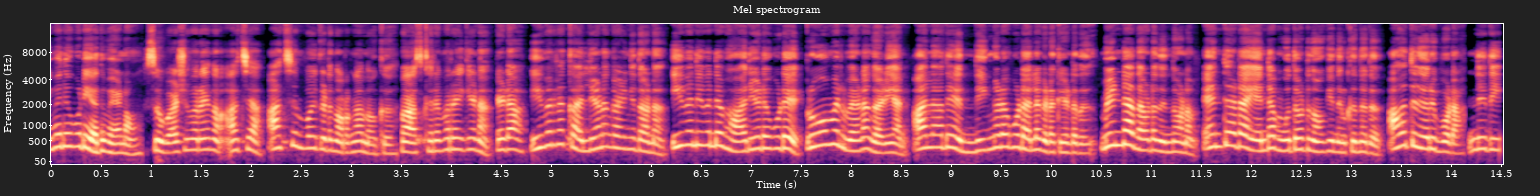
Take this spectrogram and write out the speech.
ഇവന് കൂടി അത് വേണോ? സുഭാഷ് പറയുന്നു അച്ഛ അച്ഛൻ പോയി കിടന്നുറങ്ങാൻ നോക്ക്. ഭാസ്കരൻ പറയുകയാണ് എടാ ഇവരുടെ കല്യാണം കഴിഞ്ഞതാണ്. ഇവൻ ഇവന്റെ ഭാര്യയുടെ കൂടെ റൂമിൽ വേണം കഴിയാൻ. അല്ലാതെ നിങ്ങളുടെ കൂടെ അല്ല കിടക്കേണ്ടത്. മിണ്ടാതെ അവിടെ നിന്നോണം. എന്താടാ എന്റെ മുഖത്തോട്ട് നോക്കി നിൽക്കുന്നത്? അകത്ത് കയറി പോടാ. നിധി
